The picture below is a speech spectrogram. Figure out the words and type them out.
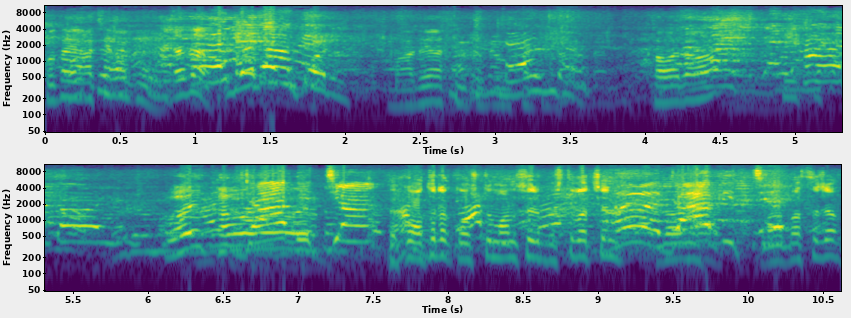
কোথায় আছেন এখন দাদা বাদে আছেন খাওয়া দাওয়া? যা দিচ্ছে। কতটা কষ্ট মানুষের বুঝতে পারছেন? হ্যাঁ, যা দিচ্ছে। বাসে যাও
